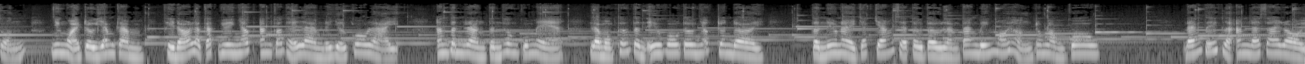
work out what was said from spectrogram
xuẩn, nhưng ngoại trừ giam cầm, thì đó là cách duy nhất anh có thể làm để giữ cô lại. Anh tin rằng tình thương của mẹ là một thứ tình yêu vô tư nhất trên đời. Tình yêu này chắc chắn sẽ từ từ làm tan biến mối hận trong lòng cô. Đáng tiếc là anh đã sai rồi,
